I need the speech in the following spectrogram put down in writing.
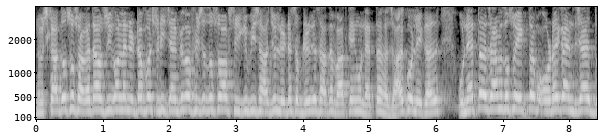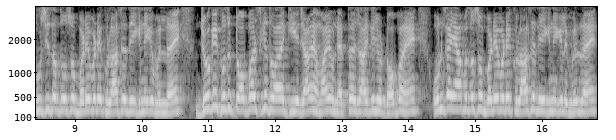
नमस्कार दोस्तों, स्वागत है आप का online data first study channel पर फिर से दोस्तों, आप सभी के बीच आज जो लेटेस्ट अपडेट के साथ में बात करेंगे उनहत्तर हज़ार को लेकर। उनहत्तर हज़ार में दोस्तों, एक तरफ़ ऑर्डर का इंतज़ार दूसरी तरफ़ दोस्तों बड़े बड़े खुलासे देखने को मिल रहे हैं, जो कि खुद टॉपर्स के द्वारा किए जा रहे हैं। हमारे उनहत्तर हज़ार के जो टॉपर हैं, उनका यहाँ पर दोस्तों बड़े बड़े खुलासे देखने के लिए मिल रहे हैं।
